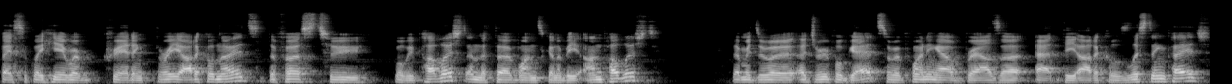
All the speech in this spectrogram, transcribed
basically here we're creating three article nodes. The first two will be published and the third one's going to be unpublished. Then we do a, a Drupal get, so we're pointing our browser at the article's listing page.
